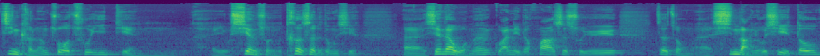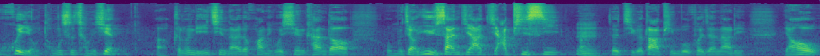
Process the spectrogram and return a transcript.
尽可能做出一点呃有线索、有特色的东西。呃，现在我们管理的话是属于这种呃新老游戏都会有同时呈现啊。可能你一进来的话，你会先看到我们叫御三家加 PC，嗯，这几个大屏幕会在那里。然后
